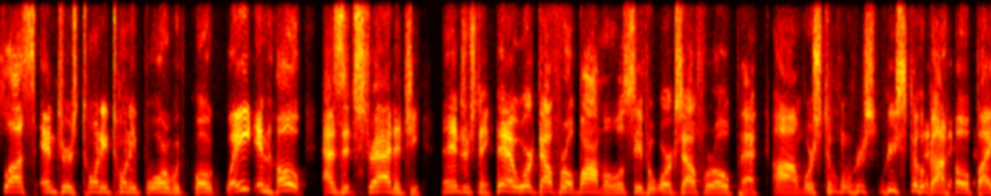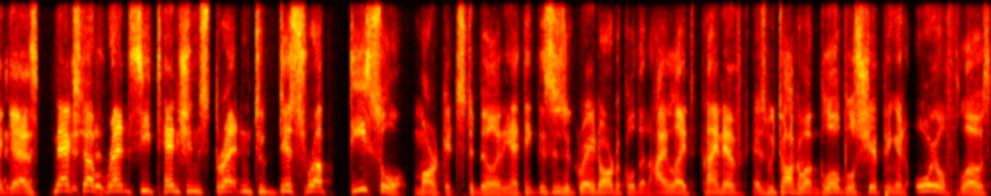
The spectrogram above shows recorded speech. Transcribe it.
Plus enters 2024 with quote, wait and hope as its strategy. Interesting. Yeah, it worked out for Obama. We'll see if it works out for OPEC. Um, we're still we're, we still got hope, I guess. Next up, Red Sea tensions threaten to disrupt diesel market stability. I think this is a great article that highlights kind of as we talk about global shipping and oil flows,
